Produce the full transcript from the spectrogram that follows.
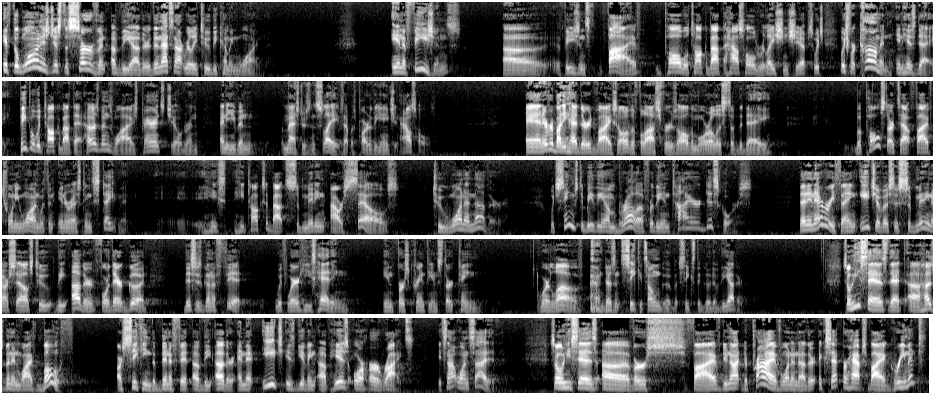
If the one is just the servant of the other, then that's not really two becoming one. In Ephesians, uh, Ephesians 5, Paul will talk about the household relationships, which, which were common in his day. People would talk about that husbands, wives, parents, children, and even masters and slaves. That was part of the ancient household. And everybody had their advice, all of the philosophers, all the moralists of the day. But Paul starts out 521 with an interesting statement. He, he talks about submitting ourselves to one another which seems to be the umbrella for the entire discourse. That in everything, each of us is submitting ourselves to the other for their good. This is going to fit with where he's heading in 1 Corinthians 13, where love doesn't seek its own good, but seeks the good of the other. So he says that uh, husband and wife both are seeking the benefit of the other, and that each is giving up his or her rights. It's not one sided. So he says, uh, verse 5 do not deprive one another except perhaps by agreement.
